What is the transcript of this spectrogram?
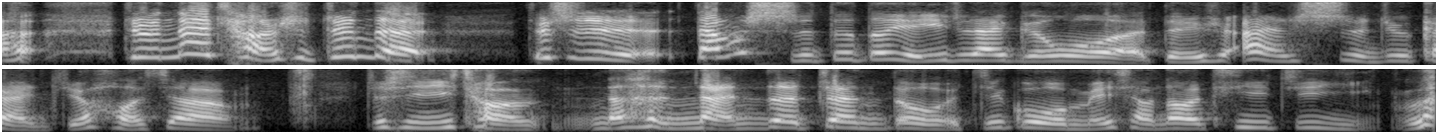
啊，就是那场是真的，就是当时多多也一直在给我等于是暗示，就感觉好像这是一场难很难的战斗，结果我没想到 TG 赢了，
